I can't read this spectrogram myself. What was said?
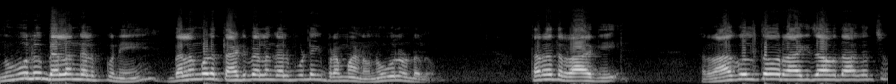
నువ్వులు బెల్లం కలుపుకుని బెల్లం కూడా తాటి బెల్లం కలుపుకుంటే ఇంక బ్రహ్మాండం నువ్వులు ఉండలు తర్వాత రాగి. రాగులతో రాగి జావ తాగొచ్చు.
